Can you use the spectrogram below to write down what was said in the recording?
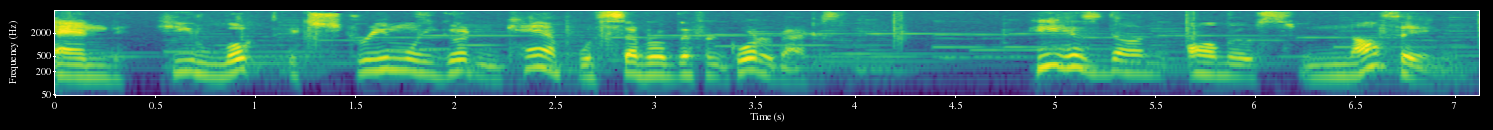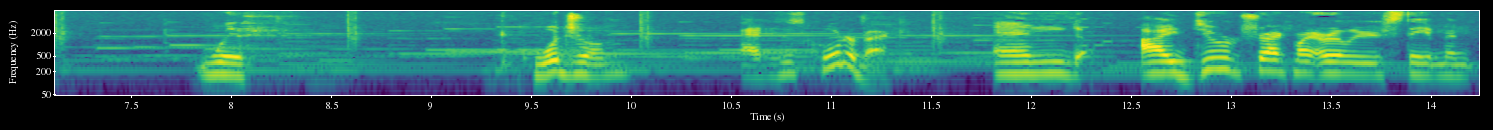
and he looked extremely good in camp with several different quarterbacks. He has done almost nothing with Woodrum at his quarterback. And I do retract my earlier statement.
